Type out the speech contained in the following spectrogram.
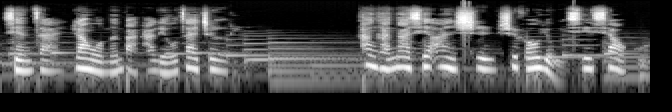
现在让我们把它留在这里，看看那些暗示是否有一些效果。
